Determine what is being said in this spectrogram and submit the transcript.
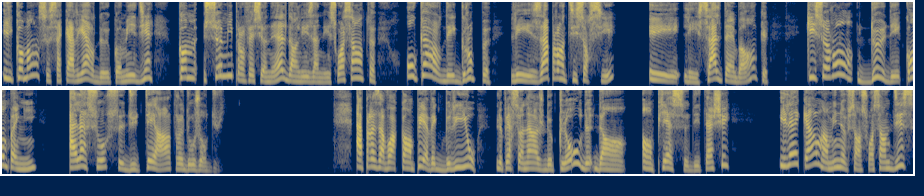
Il commence sa carrière de comédien comme semi-professionnel dans les années 60 au cœur des groupes Les Apprentis Sorciers et Les Saltimbanques, qui seront deux des compagnies à la source du théâtre d'aujourd'hui. Après avoir campé avec brio le personnage de Claude dans En pièces détachées, il incarne en 1970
